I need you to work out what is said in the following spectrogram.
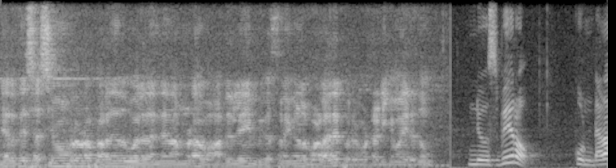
നേരത്തെ ശശിമോഹൻ ഇവിടെ പറഞ്ഞതുപോലെ തന്നെ നമ്മുടെ വാർഡിലെയും വികസനങ്ങൾ വളരെ പുറകോട്ടടിക്കുമായിരുന്നു ന്യൂസ് ബ്യൂറോ കുണ്ടറ.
